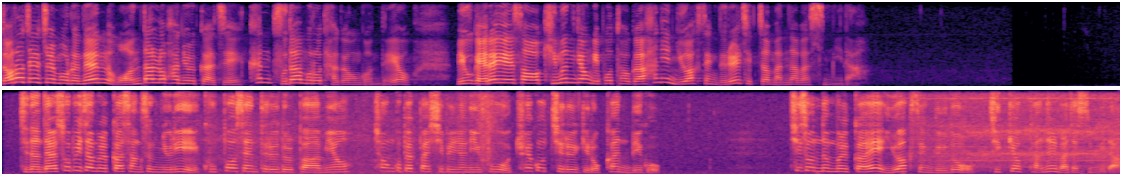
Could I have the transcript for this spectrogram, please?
떨어질 줄 모르는 원달러 환율까지 큰 부담으로 다가온 건데요. 미국 LA에서 김은경 리포터가 한인 유학생들을 직접 만나봤습니다. 지난달 소비자 물가 상승률이 9%를 돌파하며 1981년 이후 최고치를 기록한 미국. 치솟는 물가에 유학생들도 직격탄을 맞았습니다.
